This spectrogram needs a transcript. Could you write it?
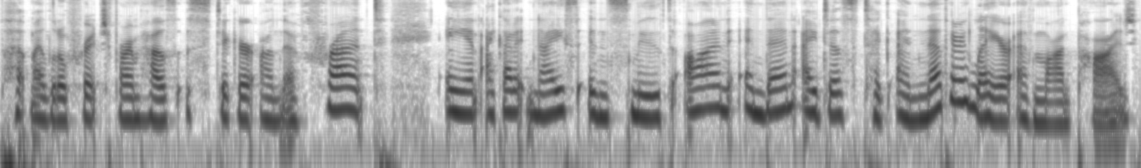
put my little French farmhouse sticker on the front and I got it nice and smoothed on. And then I just took another layer of Mod Podge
